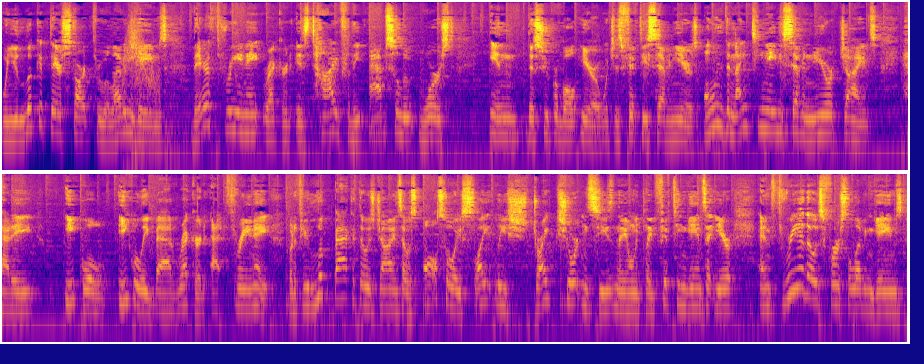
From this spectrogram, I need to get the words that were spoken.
When you look at their start through 11 games, their 3 and 8 record is tied for the absolute worst in the Super Bowl era, which is 57 years. Only the 1987 New York Giants had a equal equally bad record at 3 and 8. But if you look back at those Giants, that was also a slightly strike shortened season. They only played 15 games that year, and 3 of those first 11 games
